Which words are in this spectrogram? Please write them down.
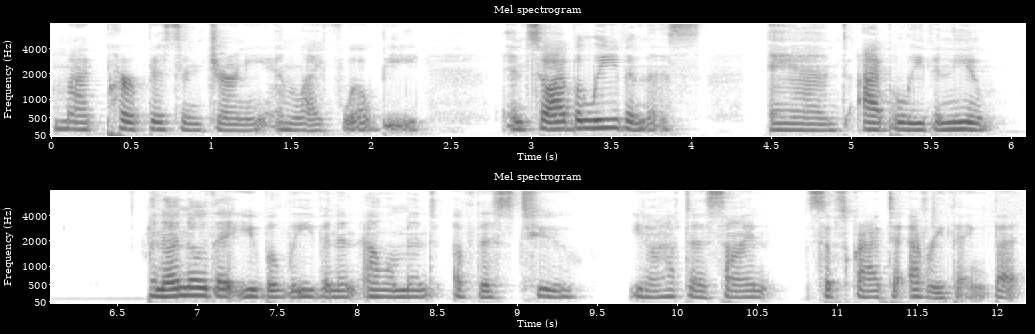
my purpose and journey in life will be. And so I believe in this and I believe in you. And I know that you believe in an element of this too. You don't have to assign, subscribe to everything, but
